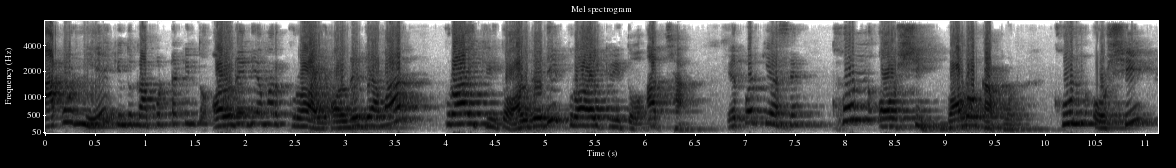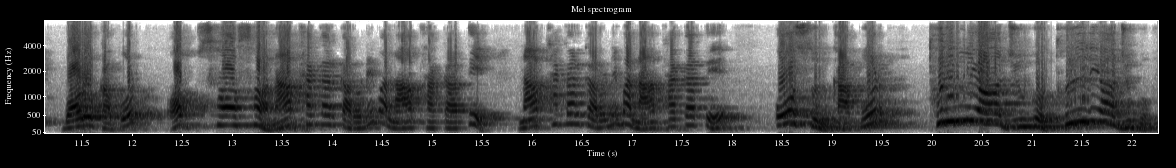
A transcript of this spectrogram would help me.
কাপড় নিয়ে কিন্তু কাপড়টা কিন্তু অলরেডি আমার ক্রয় অলরেডি আমার ক্রয়কৃত অলরেডি ক্রয়কৃত। আচ্ছা এরপর কি আছে? খুন অসি বড় কাপড়। খুন অসি বড় কাপড়। অপসস না থাকার কারণে বা না থাকাতে, না থাকার কারণে বা না থাকাতে, ওসুল কাপড়, থুল্লিয় যুগ থুল্লিয় যুগ।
